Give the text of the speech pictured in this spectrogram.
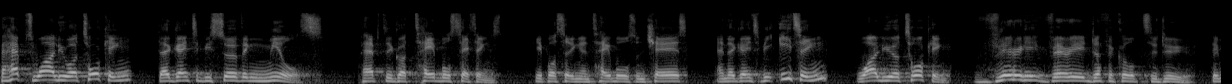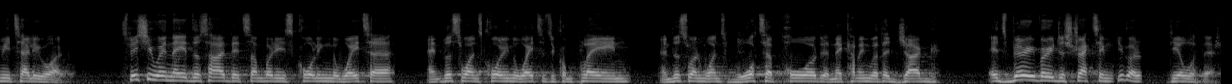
Perhaps while you are talking, they're going to be serving meals. Perhaps they've got table settings. People are sitting in tables and chairs, and they're going to be eating while you're talking. Very, very difficult to do. Let me tell you what. Especially when they decide that somebody's calling the waiter and this one's calling the waiter to complain and this one wants water poured and they're coming with a jug. It's very, very distracting. You've got to deal with that.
